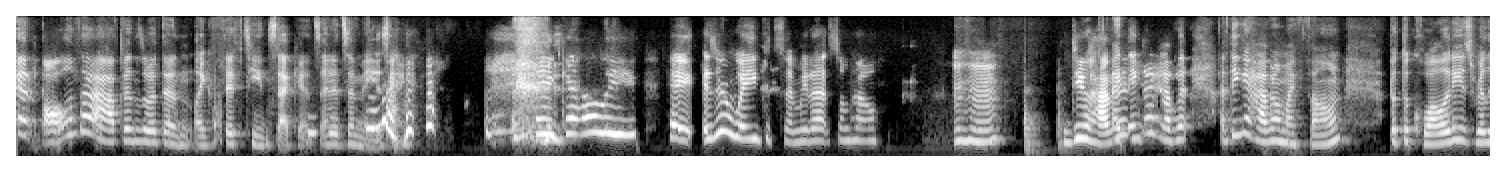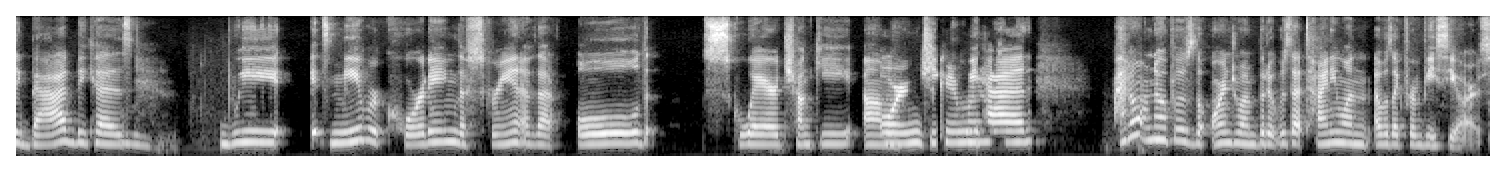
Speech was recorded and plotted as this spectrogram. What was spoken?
And all of that happens within like 15 seconds, and it's amazing. hey, Callie. Hey, is there a way you could send me that somehow? mm-hmm. Do you have it? I think I have it. I think I have it on my phone, but the quality is really bad because Mm. we it's me recording the screen of that old square chunky um Orange camera. we had. I don't know if it was the orange one, but it was that tiny one that was like for VCRs.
